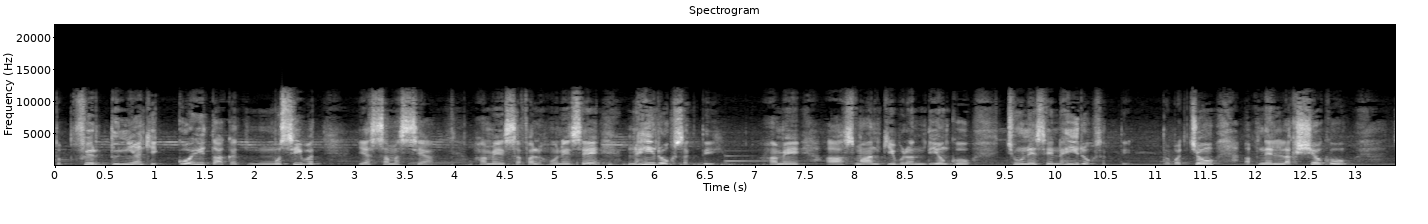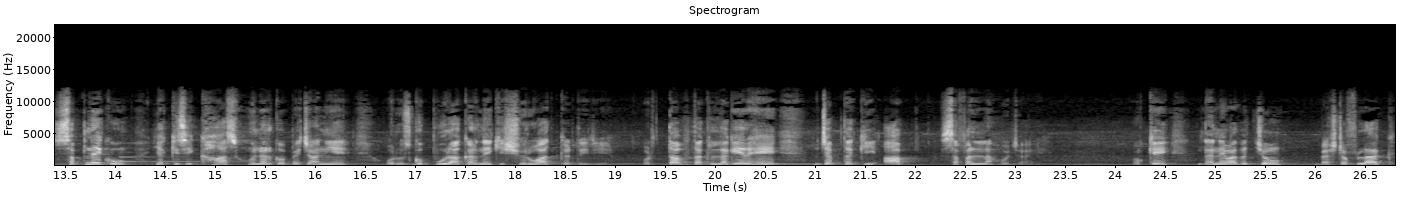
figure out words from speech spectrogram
तो फिर दुनिया की कोई ताकत, मुसीबत या समस्या हमें सफल होने से नहीं रोक सकती। हमें आसमान की बुलंदियों को छूने से नहीं रोक सकती। तो बच्चों, अपने लक्ष्यों को, सपने को या किसी खास हुनर को पहचानिए और उसको पूरा करने की शुरुआत कर दीजिए और तब तक लगे रहें जब तक कि आप सफल ना हो जाए। ओके? धन्यवाद बच्चों। बेस्ट ऑफ़ लक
